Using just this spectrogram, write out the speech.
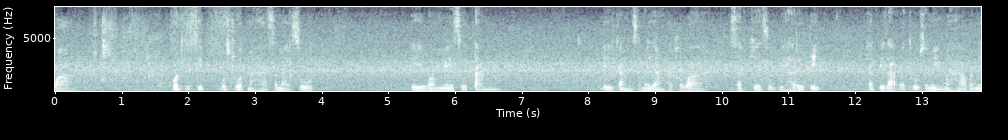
วา บทที่สิบบทสวดมหาสมัยสูตร เอวัมเมสุตัง เอกังสมยังภควา สักเกสุวิหาริติกัปปิละวัตถุสมิงมหาวเน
